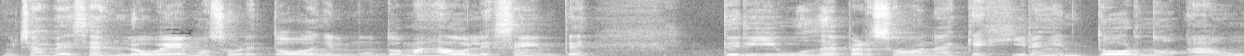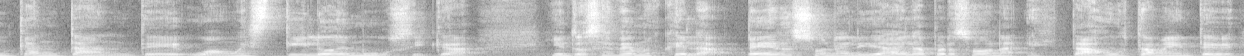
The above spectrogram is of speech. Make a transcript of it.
Muchas veces lo vemos, sobre todo en el mundo más adolescente, tribus de personas que giran en torno a un cantante o a un estilo de música y entonces vemos que la personalidad de la persona está justamente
